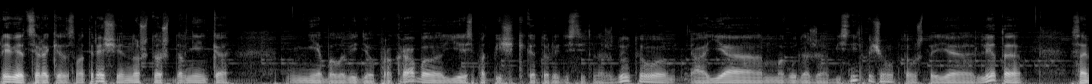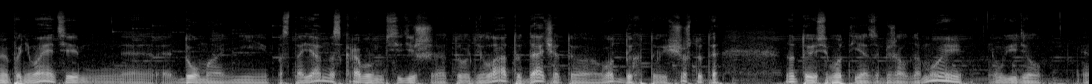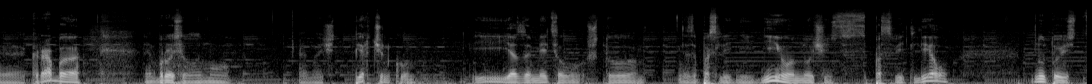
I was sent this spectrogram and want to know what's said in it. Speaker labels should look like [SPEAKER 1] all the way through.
[SPEAKER 1] Привет, сирокезы смотрящие. Ну что ж, давненько не было видео про краба. Есть подписчики, которые действительно ждут его. А я могу даже объяснить почему. Потому что я лето, сами понимаете, э, дома не постоянно с крабом сидишь. А то дела, то дача, то отдых, то еще что-то. Ну, то есть вот я забежал домой, увидел э, краба, бросил ему, значит, перчинку. И я заметил, что за последние дни он очень посветлел. Ну, то есть,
